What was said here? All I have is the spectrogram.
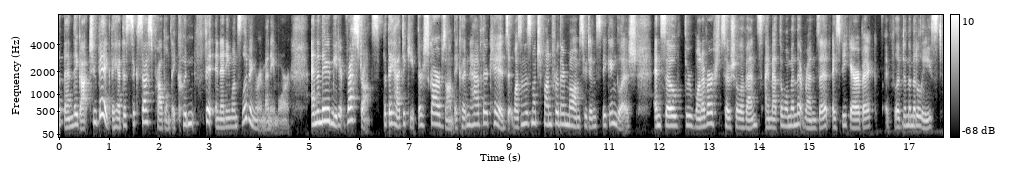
but then they got too big. They had this success problem. They couldn't fit in anyone's living room anymore. And then they would meet at restaurants, but they had to keep their scarves on. They couldn't have their kids. It wasn't as much fun for their moms who didn't speak English. And so, through one of our social events, I met the woman that runs it. I speak Arabic. I've lived in the Middle East.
